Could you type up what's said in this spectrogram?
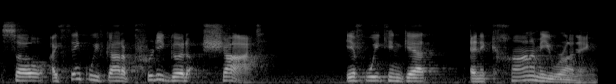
so I think we've got a pretty good shot if we can get an economy running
